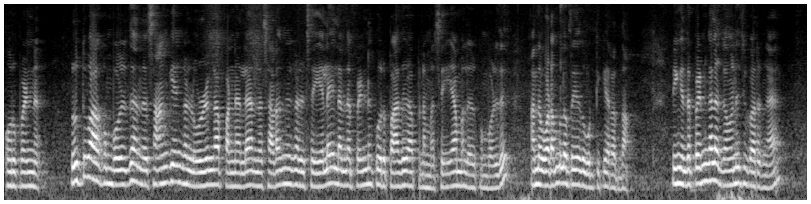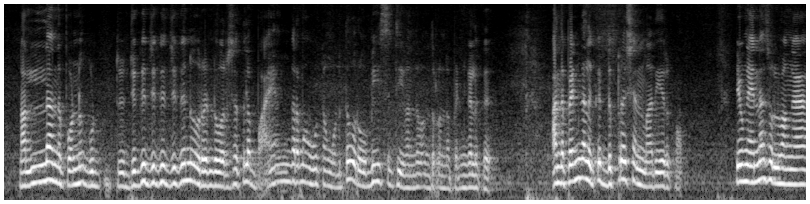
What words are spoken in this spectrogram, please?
ஒரு பெண்ணு. ருத்துவாகும் பொழுது அந்த சாங்கியங்கள் ஒழுங்காக பண்ணலை அந்த சடங்குகள் செய்யலை இல்லை அந்த பெண்ணுக்கு ஒரு பாதுகாப்பு நம்ம செய்யாமல் இருக்கும் பொழுது அந்த உடம்புல போய் அது ஒட்டிக்கிறது தான் நீங்கள் இந்த பெண்களை கவனித்து பாருங்கள் நல்லா அந்த பொண்ணு குட் ஜிகு ஜிகு ஜிகுன்னு ஒரு ரெண்டு வருஷத்தில் பயங்கரமாக ஊட்டம் கொடுத்து ஒரு ஒபிசிட்டி வந்து வந்துடும் அந்த பெண்களுக்கு. அந்த பெண்களுக்கு டிப்ரெஷன் மாதிரி இருக்கும். இவங்க என்ன சொல்லுவாங்க?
